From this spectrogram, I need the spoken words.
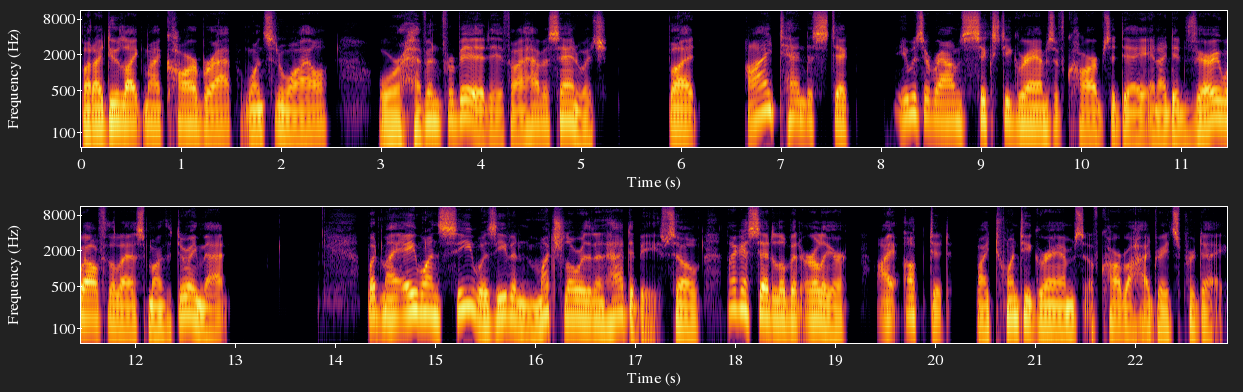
But I do like my carb wrap once in a while or heaven forbid if I have a sandwich. But I tend to stick, it was around 60 grams of carbs a day, and I did very well for the last month doing that. But my A1C was even much lower than it had to be. So, like I said a little bit earlier, I upped it by 20 grams of carbohydrates per day.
